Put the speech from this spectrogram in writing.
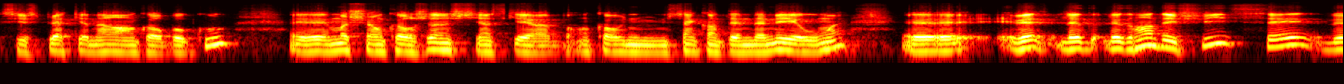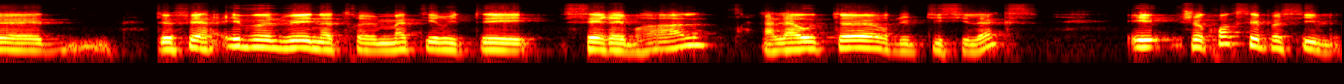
j'espère qu'il y en aura encore beaucoup. Euh, moi, je suis encore jeune, je tiens à ce qu'il y a encore une, cinquantaine d'années au moins. Euh, le, grand défi, c'est de, faire évoluer notre maturité cérébrale à la hauteur du petit silex. Et je crois que c'est possible.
